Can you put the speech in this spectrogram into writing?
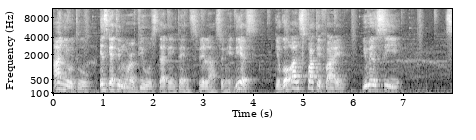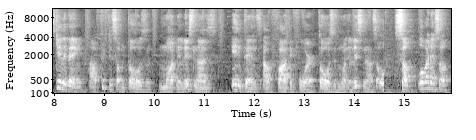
on YouTube is getting more views than Intence for the last 28 days. You go on Spotify, you will see Skillibeng have 50 something thousand monthly listeners, Intence have 44,000 monthly listeners. So, so over there, so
